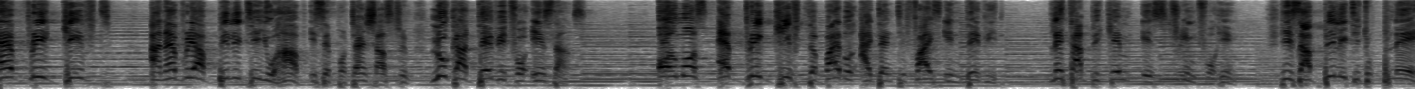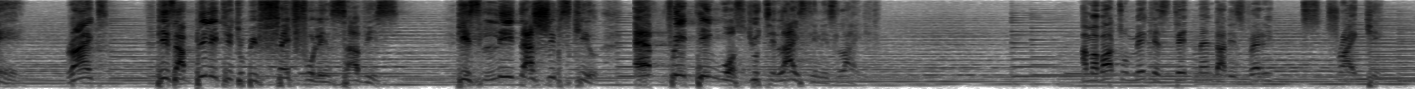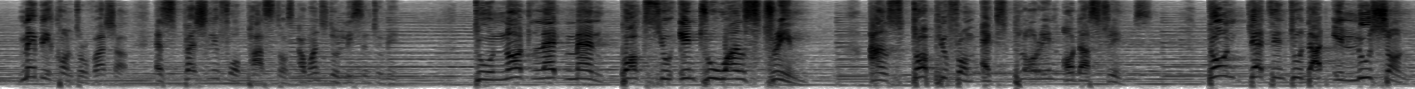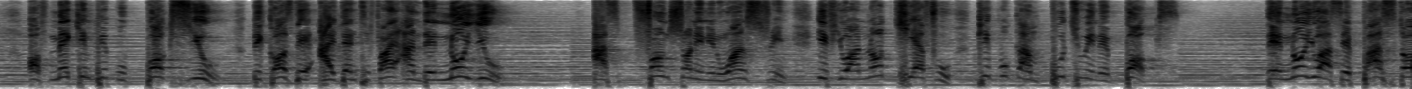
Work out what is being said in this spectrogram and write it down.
every gift and every ability you have is a potential stream. Look at david for instance. Almost every gift the bible identifies in david later became a stream for him. His ability to play right? His ability to be faithful in service. His leadership skill everything was utilized in his life. I'm about to make a statement that is very striking maybe controversial especially for pastors. I want you to listen to me. Do not let men box you into one stream and stop you from exploring other streams. Don't get into that illusion of making people box you because they identify and they know you as functioning in one stream. If you are not careful people can put you in a box. They know you as a pastor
